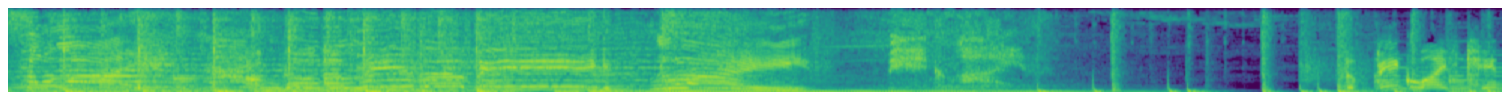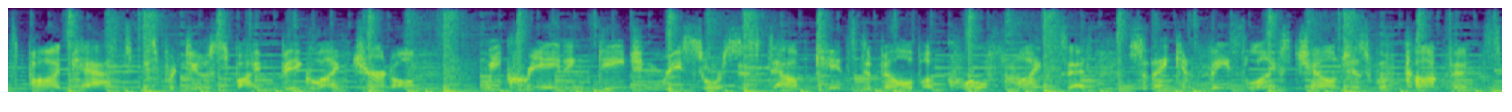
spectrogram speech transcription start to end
so alive. I'm gonna live a big life. Big life. The Big Life Kids podcast is produced by Big Life Journal. We create engaging resources to help kids develop a growth mindset so they can face life's challenges with confidence.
